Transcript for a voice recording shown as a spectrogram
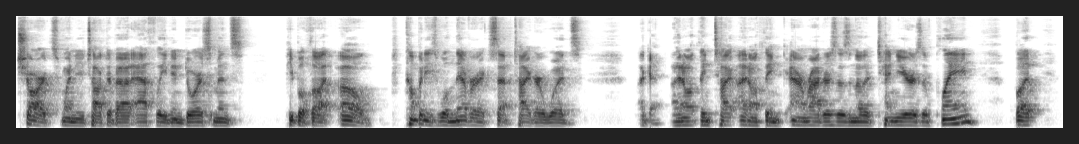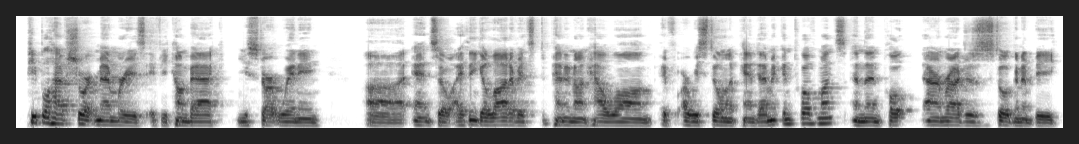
charts when you talked about athlete endorsements. People thought, oh, companies will never accept Tiger Woods. Again, I don't think I don't think Aaron Rodgers has another ten years of playing, but people have short memories. If you come back, you start winning. Uh, and so I think a lot of it's dependent on how long. If are we still in a pandemic in 12 months, and then Aaron Rodgers is still going to be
